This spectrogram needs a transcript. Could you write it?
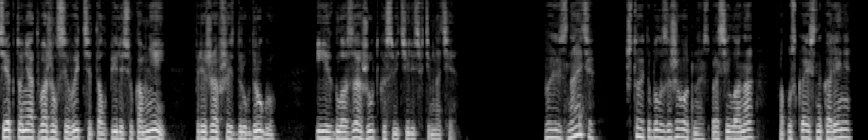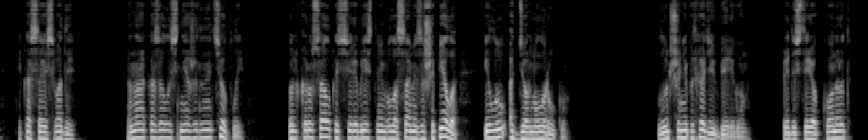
Те, кто не отважился выйти, толпились у камней, прижавшись друг к другу, и их глаза жутко светились в темноте. «Вы знаете, «Что это было за животное?» — спросила она, опускаясь на колени и касаясь воды. Она оказалась неожиданно теплой. Только русалка с серебристыми волосами зашипела, и Лу отдернула руку. «Лучше не подходи к берегу», — предостерег Конрад,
